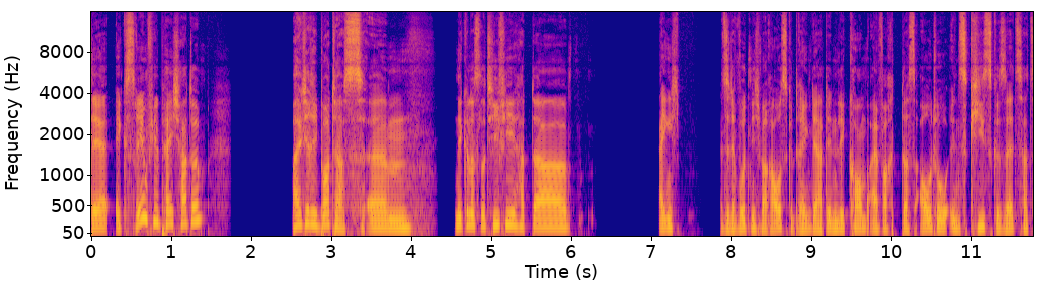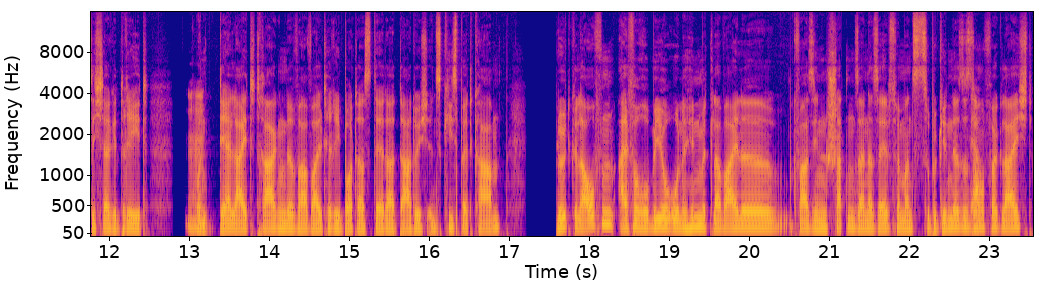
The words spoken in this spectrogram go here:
der extrem viel Pech hatte. Valtteri Bottas. Ähm, Nicolas Latifi hat da eigentlich, also der wurde nicht mal rausgedrängt, der hat in Lecombe einfach das Auto ins Kies gesetzt, hat sich da gedreht. Mhm. Und der Leidtragende war Valtteri Bottas, der da dadurch ins Kiesbett kam. Blöd gelaufen. Alfa Romeo ohnehin mittlerweile quasi ein Schatten seiner selbst, wenn man es zu Beginn der Saison ja. vergleicht.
